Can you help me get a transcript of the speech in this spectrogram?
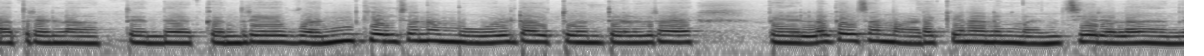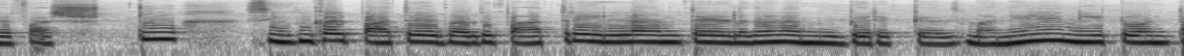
ಪಾತ್ರೆ ಎಲ್ಲ ಹಾಕ್ತಿದ್ದೆ ಯಾಕಂದರೆ ಒಂದು ಕೆಲಸ ನಮ್ಮ ಓಲ್ಡ್ ಆಯಿತು ಅಂತ ಹೇಳಿದ್ರೆ ಎಲ್ಲ ಕೆಲಸ ಮಾಡೋಕ್ಕೆ ನನಗೆ ಮನಸ್ಸಿರಲ್ಲ ನನಗೆ ಫಸ್ಟು ಸಿಂಗಲ್ ಪಾತ್ರೆ ಇರಬಾರ್ದು. ಪಾತ್ರೆ ಇಲ್ಲ ಅಂತ ಹೇಳಿದ್ರೆ ನನಗೆ ಬೇರೆ ಕೆಲಸ ಮನೆಯೇ ನೀಟು ಅಂತ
